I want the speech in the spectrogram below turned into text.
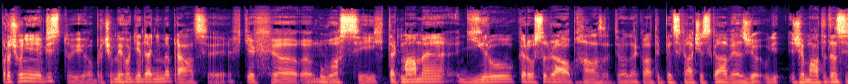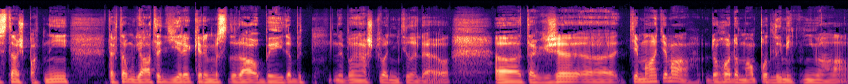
proč oni existují, jo? proč my hodně daníme práci v těch uh, úvazcích, tak máme díru, kterou se dá obcházet. Jo? Taková typická česká věc, že, že máte ten systém špatný, tak tam uděláte díry, kterými se to dá obejít, aby nebyly naštvaní ty lidé. Jo? Uh, takže uh, těma těma dohodama podlimitníma uh,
